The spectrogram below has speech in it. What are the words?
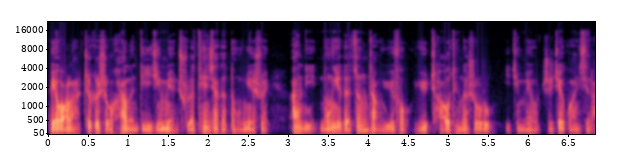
别忘了，这个时候汉文帝已经免除了天下的农业税，按理农业的增长与否与朝廷的收入已经没有直接关系了。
